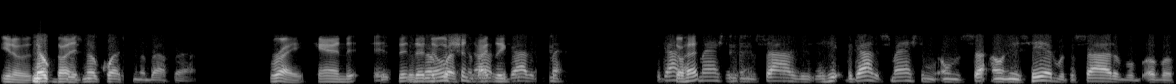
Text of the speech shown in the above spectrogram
you know, no, but, there's no question about that. Right, and the, the no notion, I, the, the guy that, sma- the guy Go that ahead. smashed him in the side of his, the guy that smashed him on the on his head with the side of a of a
